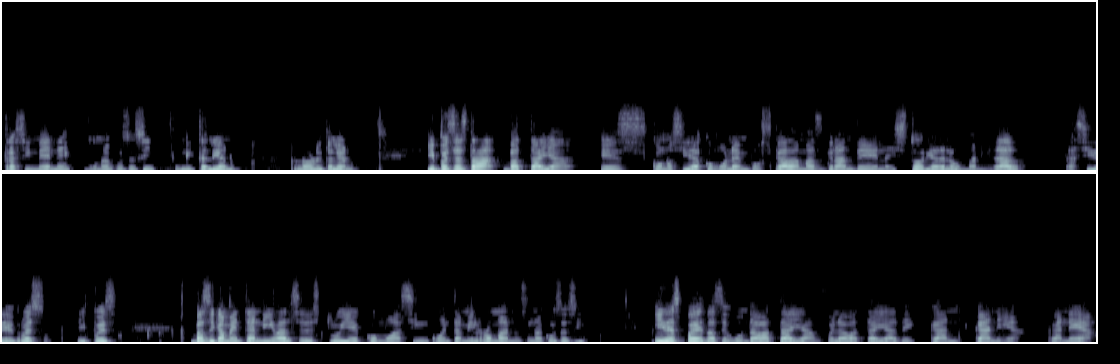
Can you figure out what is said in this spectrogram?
Trasimene, una cosa así, en italiano, pero no hablo italiano. Y pues esta batalla es conocida como la emboscada más grande en la historia de la humanidad, así de grueso. Y pues básicamente Aníbal se destruye como a 50 mil romanos, una cosa así. Y después la segunda batalla fue la batalla de Can Canea,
